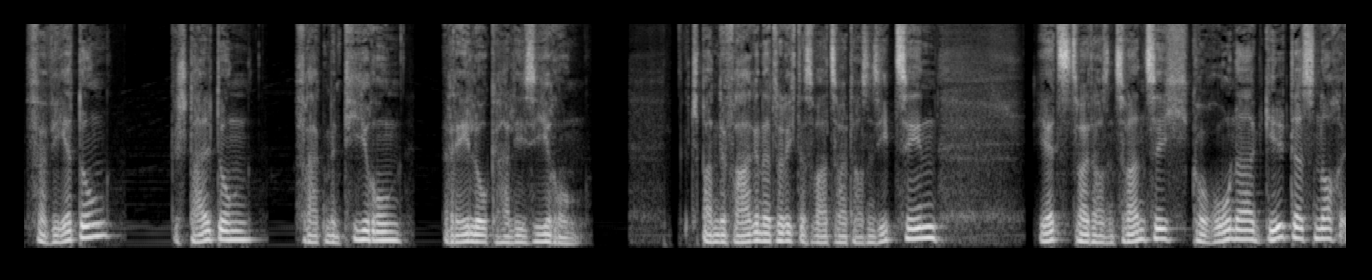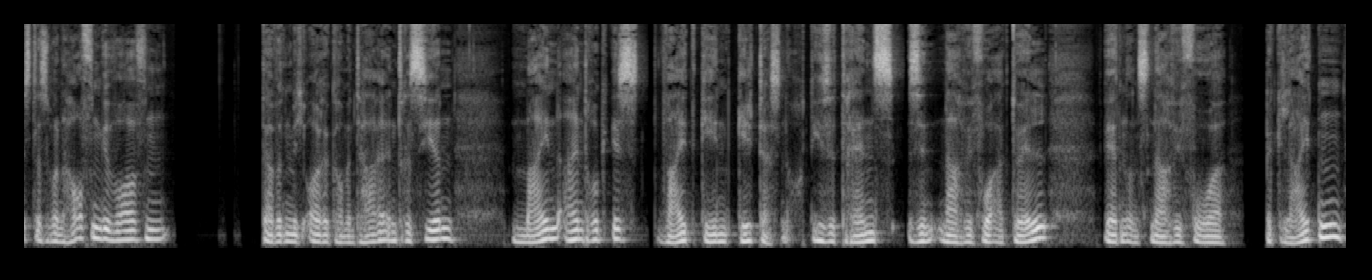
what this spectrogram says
Verwertung, Gestaltung, Fragmentierung, Relokalisierung. Spannende Frage natürlich, das war 2017. Jetzt 2020, Corona, gilt das noch? Ist das über den Haufen geworfen? Da würden mich eure Kommentare interessieren. Mein Eindruck ist, weitgehend gilt das noch. Diese Trends sind nach wie vor aktuell, werden uns nach wie vor begleiten.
